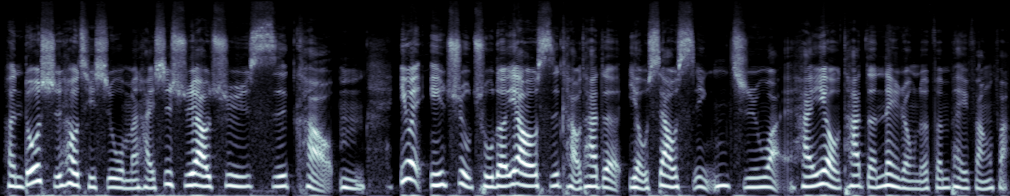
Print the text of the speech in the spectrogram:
很多时候其实我们还是需要去思考，嗯，因为遗嘱除了要思考它的有效性之外，还有它的内容的分配方法，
